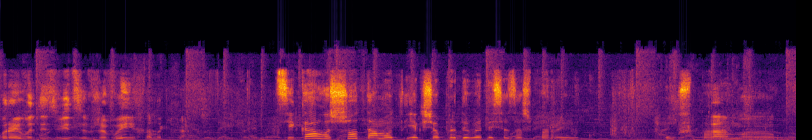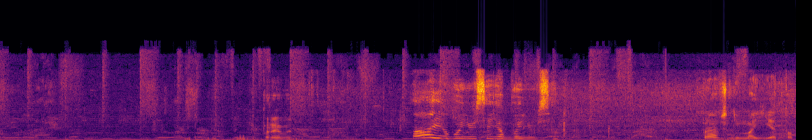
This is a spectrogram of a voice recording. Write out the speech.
привиди звідси вже виїхали. Цікаво, що там, от, якщо придивитися за шпаринку. У шпаринку. Там е, привид. А, я боюся, я боюся. Справжній маєток.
